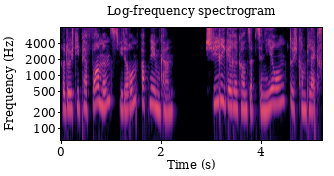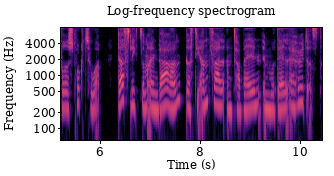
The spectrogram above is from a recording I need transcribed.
wodurch die Performance wiederum abnehmen kann. Schwierigere Konzeptionierung durch komplexere Struktur. Das liegt zum einen daran, dass die Anzahl an Tabellen im Modell erhöht ist.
